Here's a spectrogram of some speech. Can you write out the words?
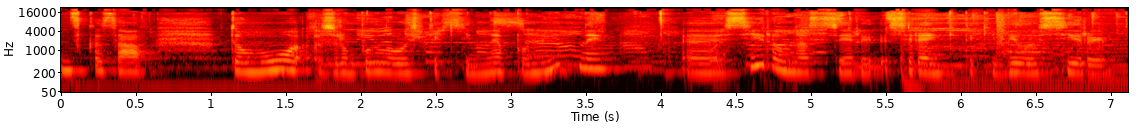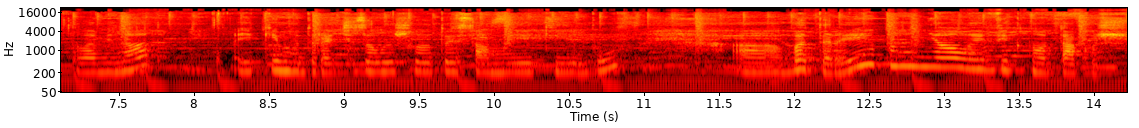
він сказав. Тому зробила ось такий непомітний е, сірий. У нас сіренький такий біло-сірий ламінат, який ми, до речі, залишили той самий, який був. Батареї поміняли, вікно також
